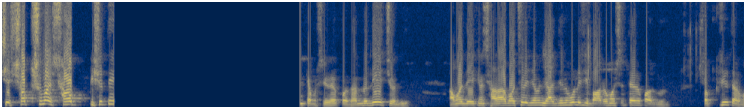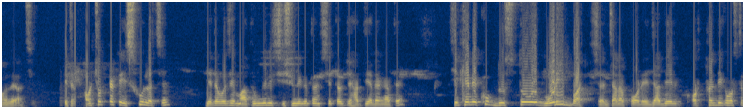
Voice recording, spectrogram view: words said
সে সব সময় সব বিষয়তে আমরা সেভাবে প্রাধান্য দিয়ে চলি। আমাদের এখানে সারা বছরে যেমন যার জন্য বলেছি, বারো মাসে তেরো পার্বণ সবকিছু তার মধ্যে আছে। এটা আমার ছোট্ট একটা স্কুল আছে, যেটা বলছে মাতঙ্গিনী শিশু নিকেতন, সেটা হচ্ছে হাতিয়াডাঙ্গাতে। সেখানে খুব দুস্থ, গরিব বাচ্চা যারা পড়ে, যাদের অর্থনৈতিক অবস্থা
